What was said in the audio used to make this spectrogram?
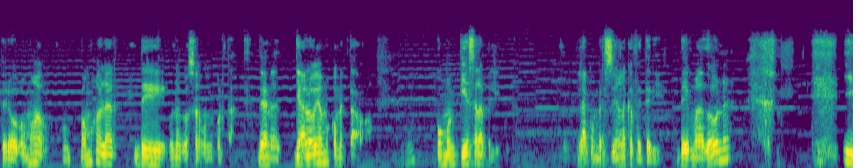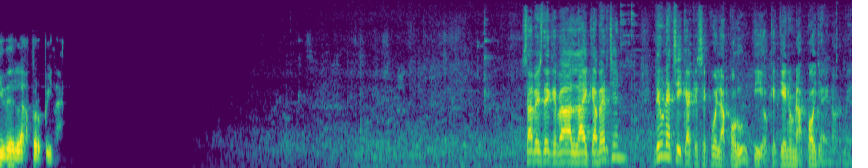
Pero vamos a, vamos a hablar de una cosa muy importante. ya lo habíamos comentado. ¿Cómo empieza la película? La conversación en la cafetería. De Madonna y de las propinas. ¿Sabes de qué va Like a Virgin? De una chica que se cuela por un tío que tiene una polla enorme.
